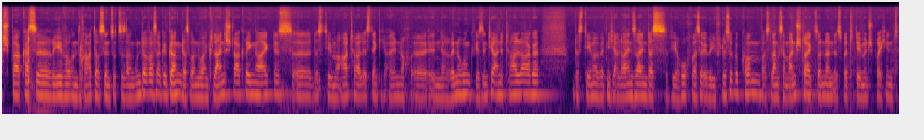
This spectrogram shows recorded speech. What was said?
Sparkasse, Rewe und Rathaus sind sozusagen unter Wasser gegangen. Das war nur ein kleines Starkregenereignis. Äh, das Thema Ahrtal ist, denke ich, allen noch äh, in Erinnerung. Wir sind ja eine Tallage. Und das Thema wird nicht allein sein, dass wir Hochwasser über die Flüsse bekommen, was langsam ansteigt, sondern es wird dementsprechend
